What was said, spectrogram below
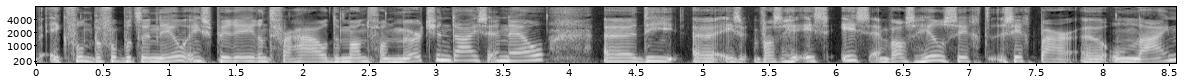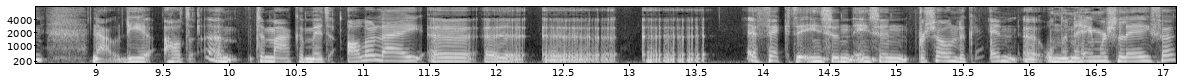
ik vond bijvoorbeeld een heel inspirerend verhaal. De man van Merchandise NL. die is, was, is, is en was heel zicht, zichtbaar online. Nou, die had te maken met allerlei effecten in zijn, in zijn persoonlijk en uh, ondernemersleven.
